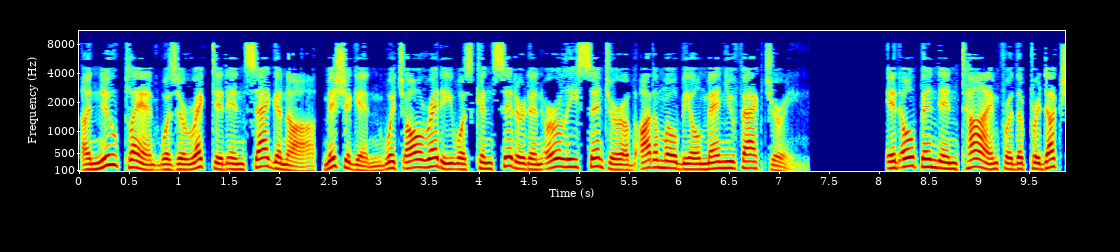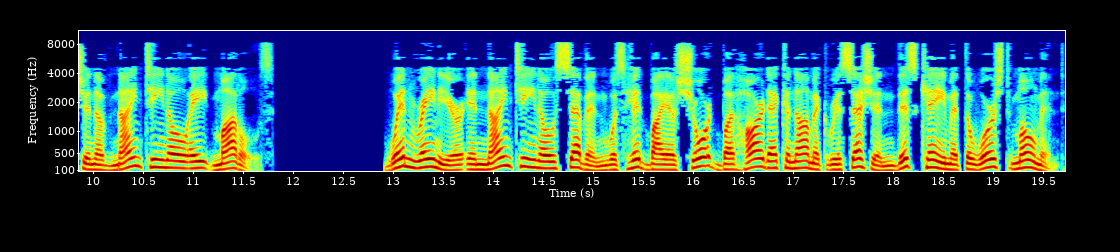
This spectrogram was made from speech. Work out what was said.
A new plant was erected in Saginaw, Michigan which already was considered an early center of automobile manufacturing. It opened in time for the production of 1908 models. When Rainier in 1907 was hit by a short but hard economic recession this came at the worst moment.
